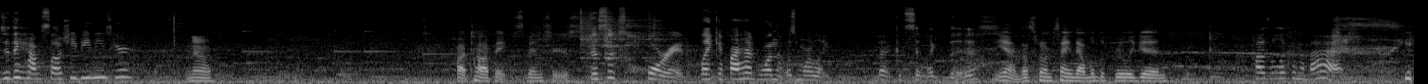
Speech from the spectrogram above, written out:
Do they have slouchy beanies here? No. Hot Topic, Spencer's. This looks horrid. Like, if I had one that was more like, that could sit like this. Yeah, that's what I'm saying. That would look really good. How's it look in the back? you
